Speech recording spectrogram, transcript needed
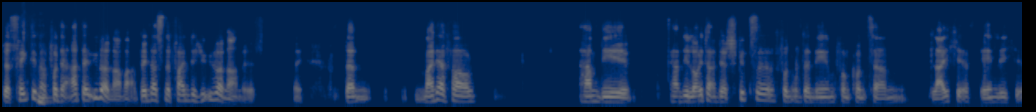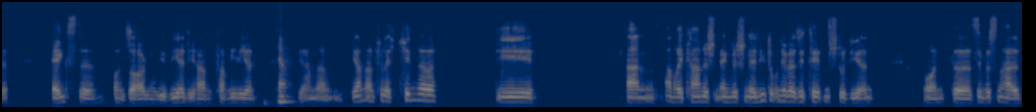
Das hängt immer hm. von der Art der Übernahme ab. Wenn das eine feindliche Übernahme ist, dann, meine Erfahrung, haben die, haben die Leute an der Spitze von Unternehmen, von Konzernen gleiche, ähnliche Ängste und Sorgen wie wir. Die haben Familien, ja. Die, haben dann, die haben dann vielleicht Kinder, die an amerikanischen, englischen Elite-Universitäten studieren und äh, sie müssen halt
